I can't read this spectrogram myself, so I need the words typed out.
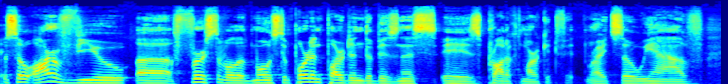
So, so our view, uh, first of all, the most important part in the business is product market fit, right? So we have uh,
